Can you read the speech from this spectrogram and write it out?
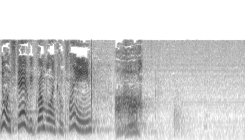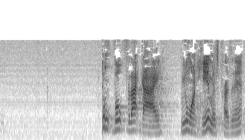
No, instead we grumble and complain. Ah, oh, don't vote for that guy. We don't want him as president.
